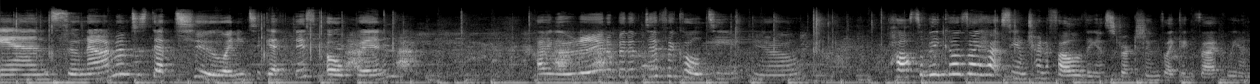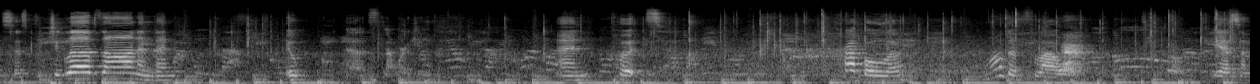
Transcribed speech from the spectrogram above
And so now I'm on to step two. I need to get this open. Having a little bit of difficulty, you know. Possibly because I have, see I'm trying to follow the instructions like exactly and says put your gloves on and then, oh, that's not working. And put crapola, mother flower. Yes, I'm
